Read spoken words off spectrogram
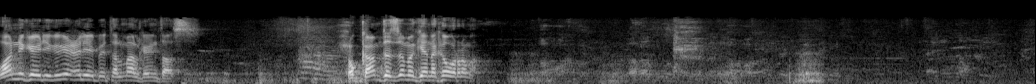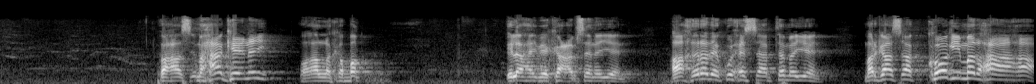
waa ninka yidhi kaga celiyay baytalmaalka intaas. Xukaamta zamankeena ka warrama. Waxaas maxaa keenay? Waa alla ka baq. Ilaahay bay ka cabsanayeen. Aakhiraday ku xisaabtamayeen. Markaasaa koogii madaxa ahaa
